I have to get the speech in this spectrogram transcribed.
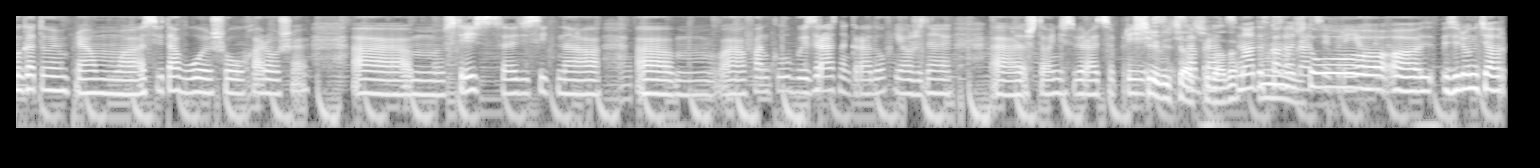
мы готовим прям э, световое шоу хорошее. Встретиться действительно фан-клубы из разных городов. Я уже знаю, что они собираются при Все летят сюда, собраться. да? Надо сказать, Собраться и приехать, да. что Зеленый театр,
